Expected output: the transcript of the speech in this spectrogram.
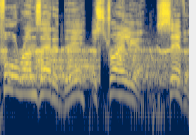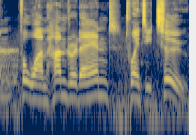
Four runs added there. Australia, seven for 122.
